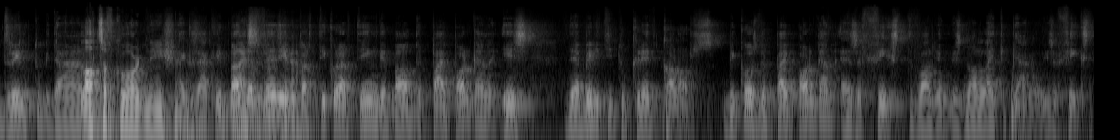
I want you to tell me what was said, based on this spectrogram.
drill to be done. Lots of coordination. Exactly. But I the suppose, very yeah. particular thing about the pipe organ is the ability to create colors because the pipe organ has a fixed volume. It's not like piano, it's a fixed.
